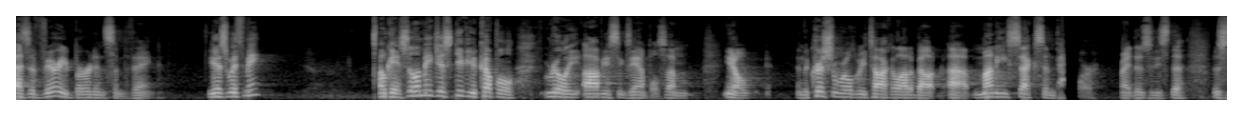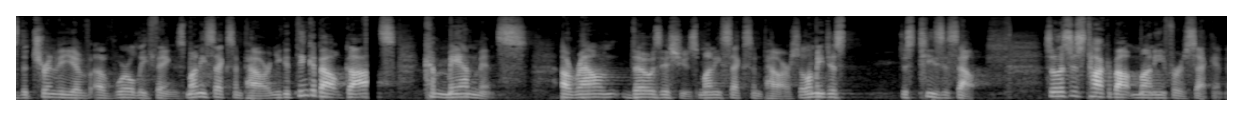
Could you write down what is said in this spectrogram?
as a very burdensome thing. You guys with me? Okay, so let me just give you a couple really obvious examples. Um, you know, in the Christian world, we talk a lot about uh, money, sex, and power. Right? Those are these, the, this is the trinity of, of worldly things money, sex, and power. And you can think about God's commandments around those issues money, sex, and power. So let me just, just tease this out. So let's just talk about money for a second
